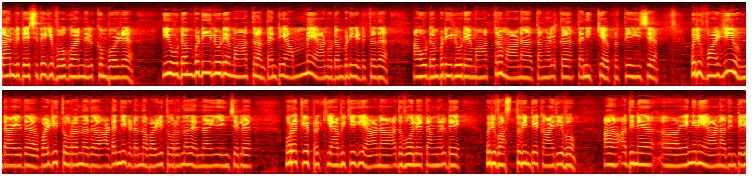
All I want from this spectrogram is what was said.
താൻ വിദേശത്തേക്ക് പോകുവാൻ നിൽക്കുമ്പോൾ ഈ ഉടമ്പടിയിലൂടെ മാത്രം തന്റെ അമ്മയാണ് ഉടമ്പടി എടുത്തത്. ആ ഉടമ്പടിയിലൂടെ മാത്രമാണ് തങ്ങൾക്ക് തനിക്ക് പ്രത്യേകിച്ച് ഒരു വഴിയുണ്ടായത് വഴി തുറന്നത് അടഞ്ഞു കിടന്ന വഴി തുറന്നതെന്ന് ഏഞ്ചൽ ഉറക്കെ പ്രഖ്യാപിക്കുകയാണ്. അതുപോലെ തങ്ങളുടെ ഒരു വസ്തുവിന്റെ കാര്യവും അതിന് എങ്ങനെയാണ് അതിന്റെ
